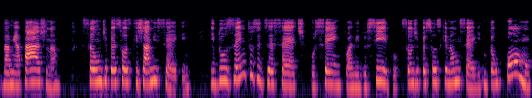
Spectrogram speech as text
da minha página são de pessoas que já me seguem. E 217% ali do círculo são de pessoas que não me seguem. Então, como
